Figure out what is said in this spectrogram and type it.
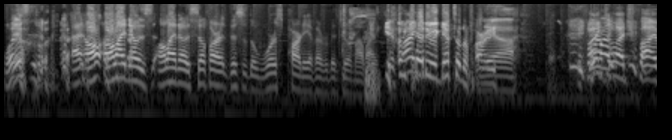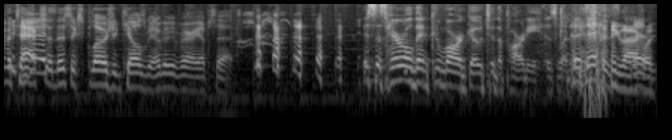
Serious? What? This, I, all, all I know is all I know is so far this is the worst party I've ever been to in my life. you If I- can't even get to the party. Yeah. If I What? dodge five attacks guys- and this explosion kills me, I'm gonna be very upset. This is Harold and Kumar go to the party, is what it It is. is, it Exactly.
